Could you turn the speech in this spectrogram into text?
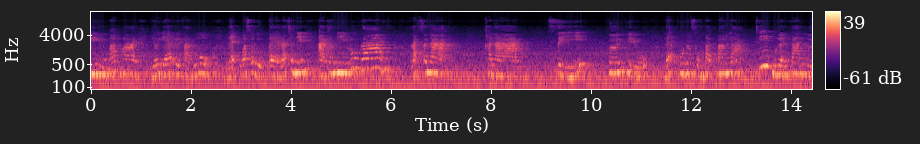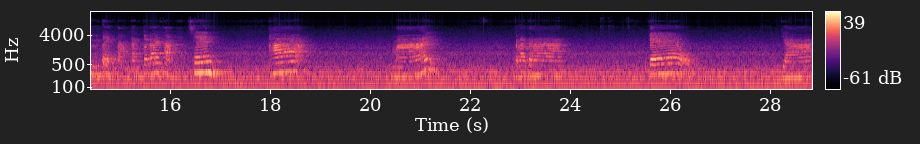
มีอยู่มากมาย เยอะแยะเลยค่ะลูก และวัสดุแต่ละชนิดอาจจะมีรูปร่าง ลักษณะ ขนาด สี พื้นผิว และคุณสมบัติบางอย่าง ที่เหมือนกันหรือแตกต่างกันก็ได้ค่ะ เช่น ผ้า ไม้ กระดาษ แก้ว ยาง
